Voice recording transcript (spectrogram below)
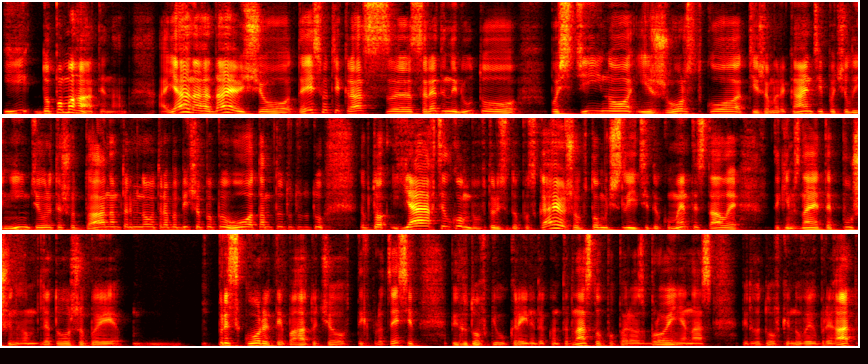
і допомагати нам. А я нагадаю, що десь, от якраз з середини лютого. Постійно і жорстко ті ж американці почали німці говорити, що да, нам терміново треба більше ППО, там ту ту ту Тобто я в цілком повторюся, допускаю, що в тому числі і ці документи стали таким, знаєте, пушингом для того, щоб прискорити багато чого тих процесів підготовки України до контрнаступу, переозброєння нас, підготовки нових бригад,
